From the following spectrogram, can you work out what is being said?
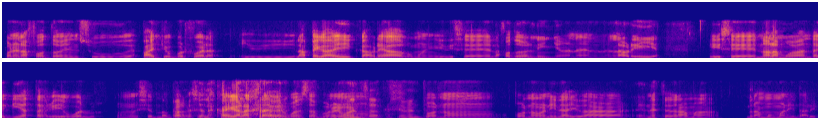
pone la foto en su despacho por fuera y, la pega ahí, cabreado, como y dice la foto del niño en, en la orilla y dice, no la muevan de aquí hasta que yo vuelva, como diciendo, para que se les caiga la cara de vergüenza por, no, por, no, por no venir a ayudar en este drama, drama humanitario.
